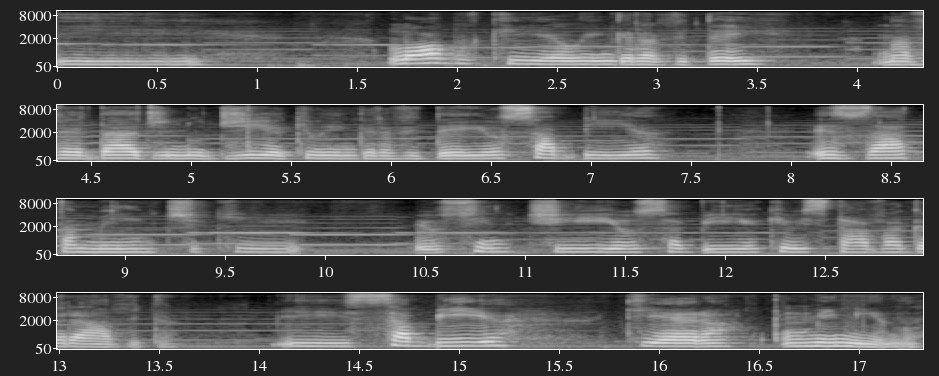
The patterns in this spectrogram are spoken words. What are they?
E logo que eu engravidei, na verdade, no dia que eu engravidei, eu sabia exatamente que eu senti, eu sabia que eu estava grávida e sabia que era um menino.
